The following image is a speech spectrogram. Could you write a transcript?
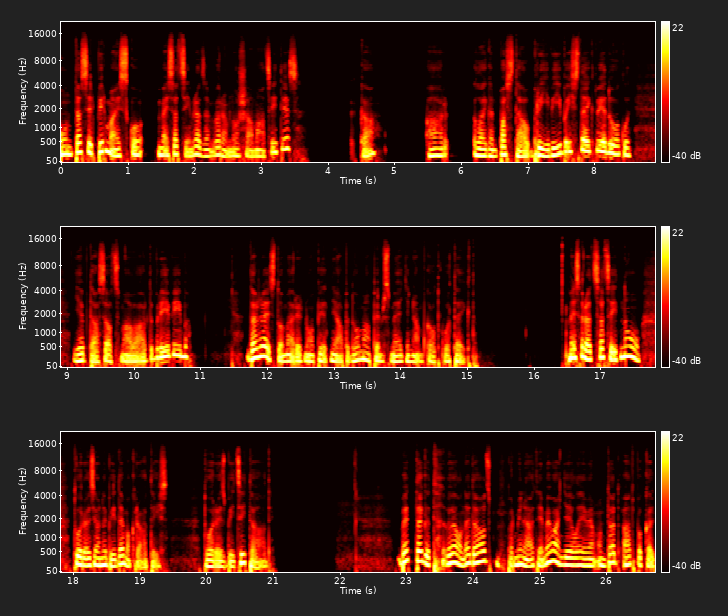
Un tas ir pirmais, ko mēs acīm redzam, varam no šā mācīties, ka ar, lai gan pastāv brīvība izteikt viedokli, jeb tā saucamā vārda brīvība, dažreiz tomēr ir nopietni jāpadomā pirms mēģinām kaut ko teikt. Mēs varētu sacīt, nu, toreiz jau nebija demokrātijas, toreiz bija citādi. Bet tagad vēl nedaudz par minētiem evaņģēlījumiem, un tad atpakaļ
